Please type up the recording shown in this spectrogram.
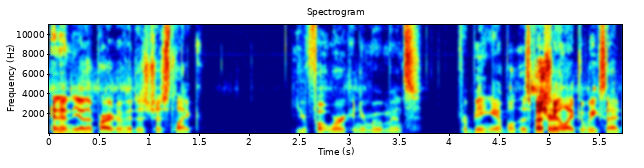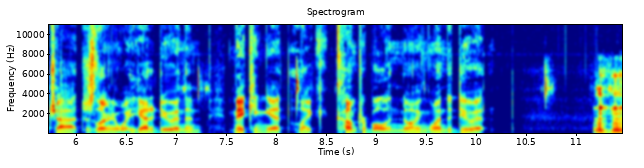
And then the other part of it is just like your footwork and your movements for being able, especially Sure. on like the weak side shot, just learning what you got to do and then making it like comfortable and knowing when to do it. Mm-hmm.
